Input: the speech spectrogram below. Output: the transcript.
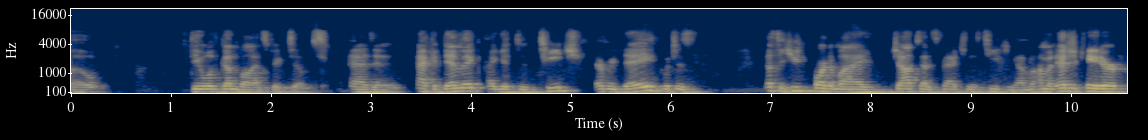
uh, deal with gun violence victims. As an academic, I get to teach every day, which is, that's a huge part of my job satisfaction is teaching. I'm, I'm an educator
